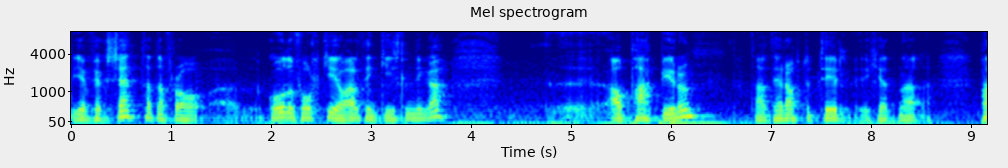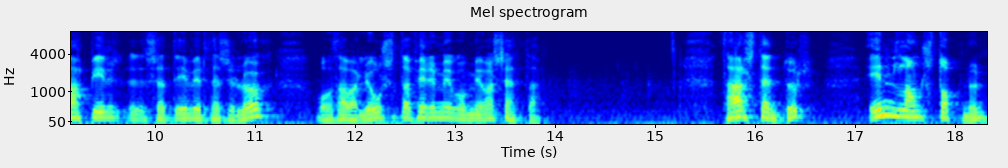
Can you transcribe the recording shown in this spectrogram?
ég fekk sendt þetta frá uh, góðu fólki á alþengi Íslendinga á pappýrum það þeir áttu til hérna pappýr sett yfir þessi lög og það var ljósita fyrir mig og mér var senda þar stendur innlánstofnun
